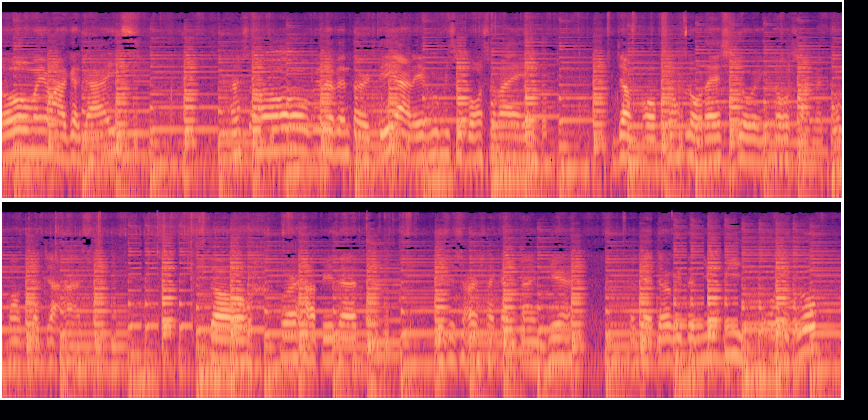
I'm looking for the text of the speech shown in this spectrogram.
So, may umaga guys. As of 11.30, ari humisubong sa may jump off from Flores going to summit of Mount Majaas. So, we're happy that this is our second time here together with the newbie of the group.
